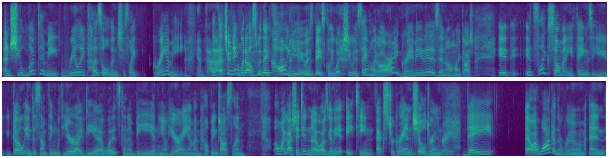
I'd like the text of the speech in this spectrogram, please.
and she looked at me really puzzled and she's like, Grammy. Yeah, duh. Like, that's your name. What else would they call you? Is basically what she was saying. I'm like, all right, Grammy it is. And mm-hmm. oh my gosh, it it's like so many things that you go into something with your idea of what it's going to be. And, you know, here I am, I'm helping Jocelyn. Oh my gosh, I didn't know I was going to get 18 extra grandchildren. Right. They I walk in the room and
